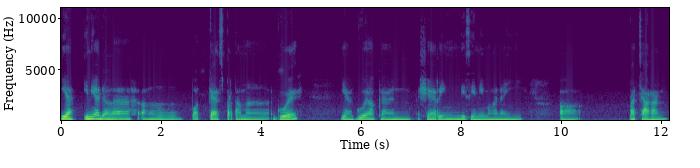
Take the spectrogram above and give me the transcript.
Ya, ini adalah uh, podcast pertama gue. Ya, gue akan sharing di sini mengenai uh, pacaran,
